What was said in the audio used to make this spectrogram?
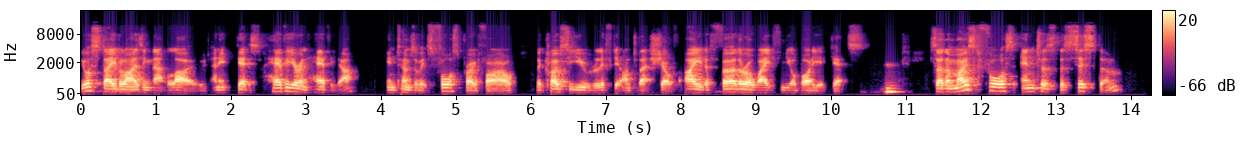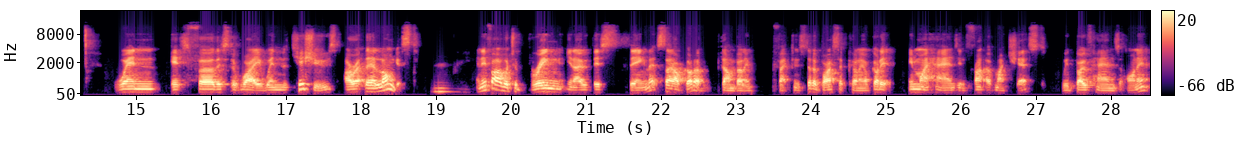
you're stabilizing that load and it gets heavier and heavier in terms of its force profile the closer you lift it onto that shelf, i.e., the further away from your body it gets. Mm. So the most force enters the system when it's furthest away, when the tissues are at their longest. Mm. And if I were to bring, you know, this thing, let's say I've got a dumbbell, in fact, instead of bicep curling, I've got it in my hands in front of my chest with both hands on it.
